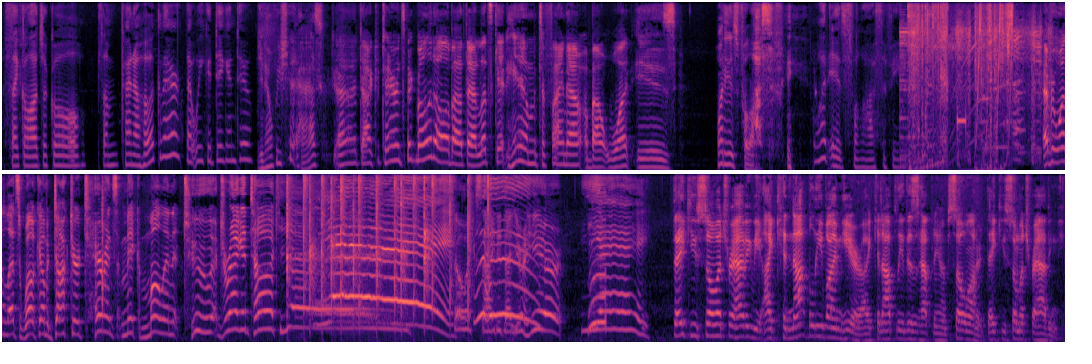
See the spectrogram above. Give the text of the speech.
psychological, some kind of hook there that we could dig into. You know, we should ask uh, Dr. Terrance MacMullan all about that. Let's get him to find out about what is what is philosophy. What is philosophy? Everyone, let's welcome Dr. Terrance MacMullan to Dragon Talk. Yay! Yay! So excited that you're here. Yay! Thank you so much for having me. I cannot believe I'm here. I cannot believe this is happening. I'm so honored. Thank you so much for having me.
